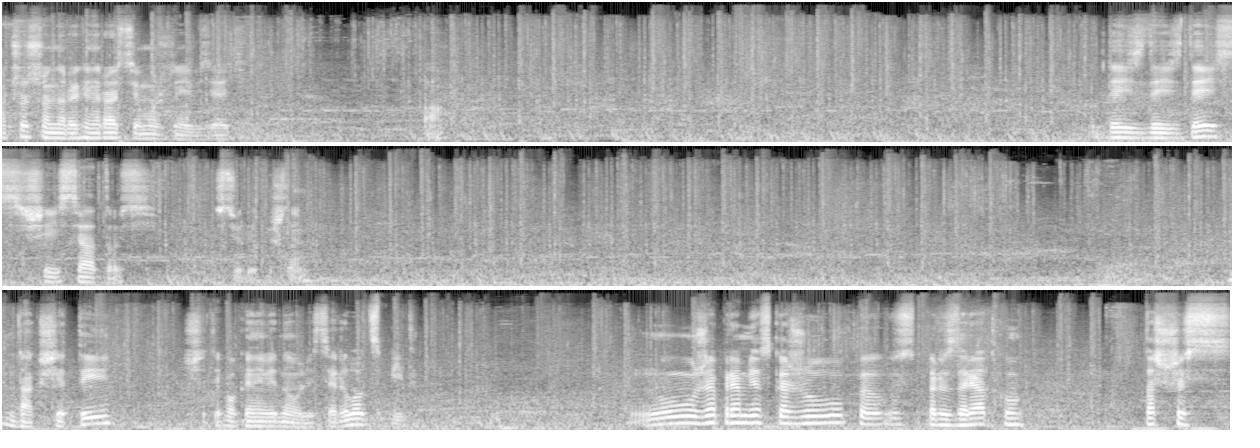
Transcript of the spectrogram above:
А що що на регенерацію можна і взяти? Десь, десь, десь. 60 ось. Сюди пішли. Так, щити. Щити поки не відновлюються. Reload speed. Ну, вже прям я скажу, з перезарядку. Та щось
